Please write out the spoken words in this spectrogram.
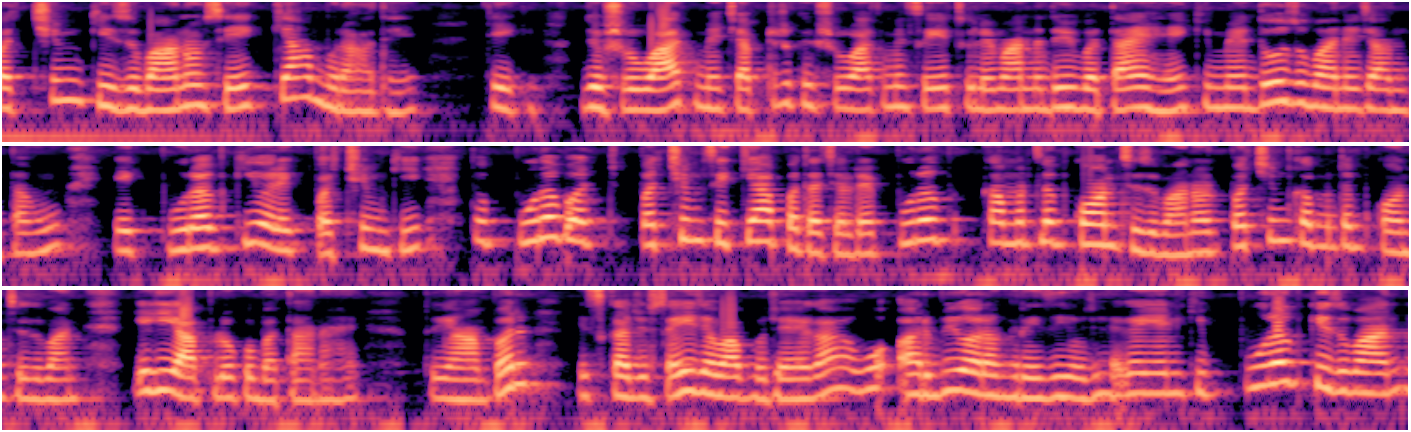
पश्चिम की ज़ुबानों से क्या मुराद है? ठीक है जो शुरुआत में चैप्टर की शुरुआत में सैयद सुलेमान नदवी बताए हैं कि मैं दो ज़ुबानें जानता हूँ, एक पूरब की और एक पश्चिम की तो पूरब और पश्चिम से क्या पता चल रहा है? पूरब का मतलब कौन सी ज़ुबान और पश्चिम का मतलब कौन सी ज़ुबान? यही आप लोग को बताना है। तो यहाँ पर इसका जो सही जवाब हो जाएगा वो अरबी और अंग्रेज़ी हो जाएगा, यानी कि पूरब की ज़ुबान,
